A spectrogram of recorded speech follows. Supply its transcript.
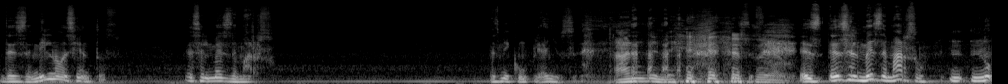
desde 1900 es el mes de marzo. Es mi cumpleaños. Ándele. es, el mes de marzo. No,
